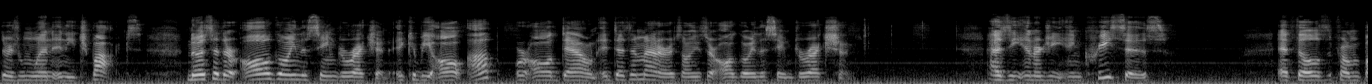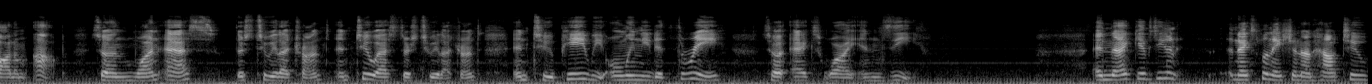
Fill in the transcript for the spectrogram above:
there's one in each box. Notice that they're all going the same direction. It could be all up or all down. It doesn't matter as long as they're all going the same direction. As the energy increases, it fills from bottom up. So in 1s, there's 2 electrons. In 2s, there's 2 electrons. In 2p, we only needed 3, so x, y, and z. And that gives you an, an explanation on how to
